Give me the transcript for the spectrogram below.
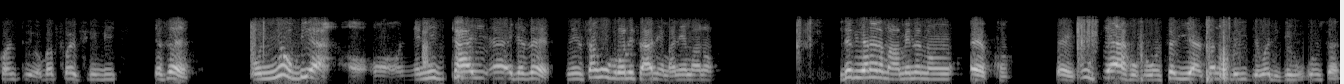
kɔnti ɔbɛfa fi bi kyɛ sɛ onyɛ obi a n'ani taa kyɛ sɛ ne nsa hohoro ne saa nneɛma nneɛma no da biara ne maame ne no ɛɛko. Sɛ nsi ahohoro nsa yie ansa na ɔbɛyi deɛ wadidi hohoro nsa.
